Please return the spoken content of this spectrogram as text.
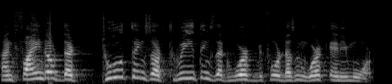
and find out that two things or three things that worked before doesn't work anymore.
